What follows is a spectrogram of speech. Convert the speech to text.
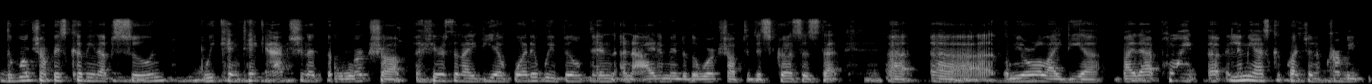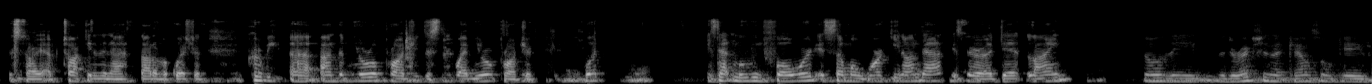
the workshop is coming up soon. We can take action at the workshop. Here's an idea. What if we built in an item into the workshop to discuss is that uh, uh, the mural idea? By that point, uh, let me ask a question of Kirby. Sorry, I'm talking and then I thought of a question. Kirby, on the mural project, the citywide mural project, what is that moving forward? Is someone working on that? Is there a deadline? So the, the direction that council gave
